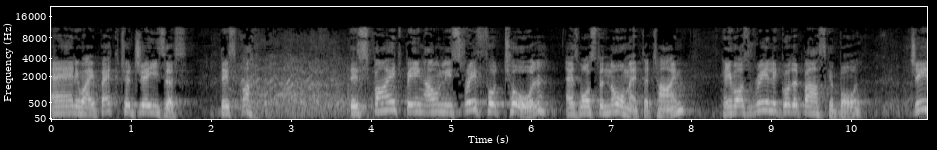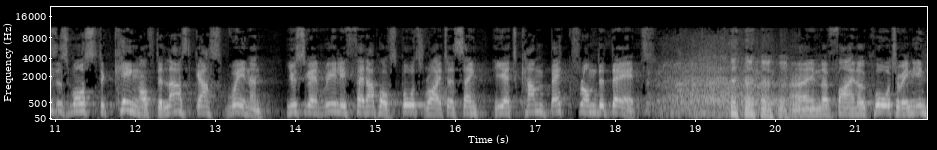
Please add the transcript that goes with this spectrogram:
anyway, back to Jesus. Despite, despite being only three foot tall, as was the norm at the time, he was really good at basketball. Jesus was the king of the last gasp win and used to get really fed up of sports writers saying he had come back from the dead. Uh, in the final quarter. In, in,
